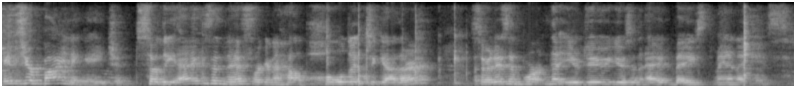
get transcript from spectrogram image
It's your binding agent. So the eggs in this are going to help hold it together. So it is important that you do use an egg-based mayonnaise.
